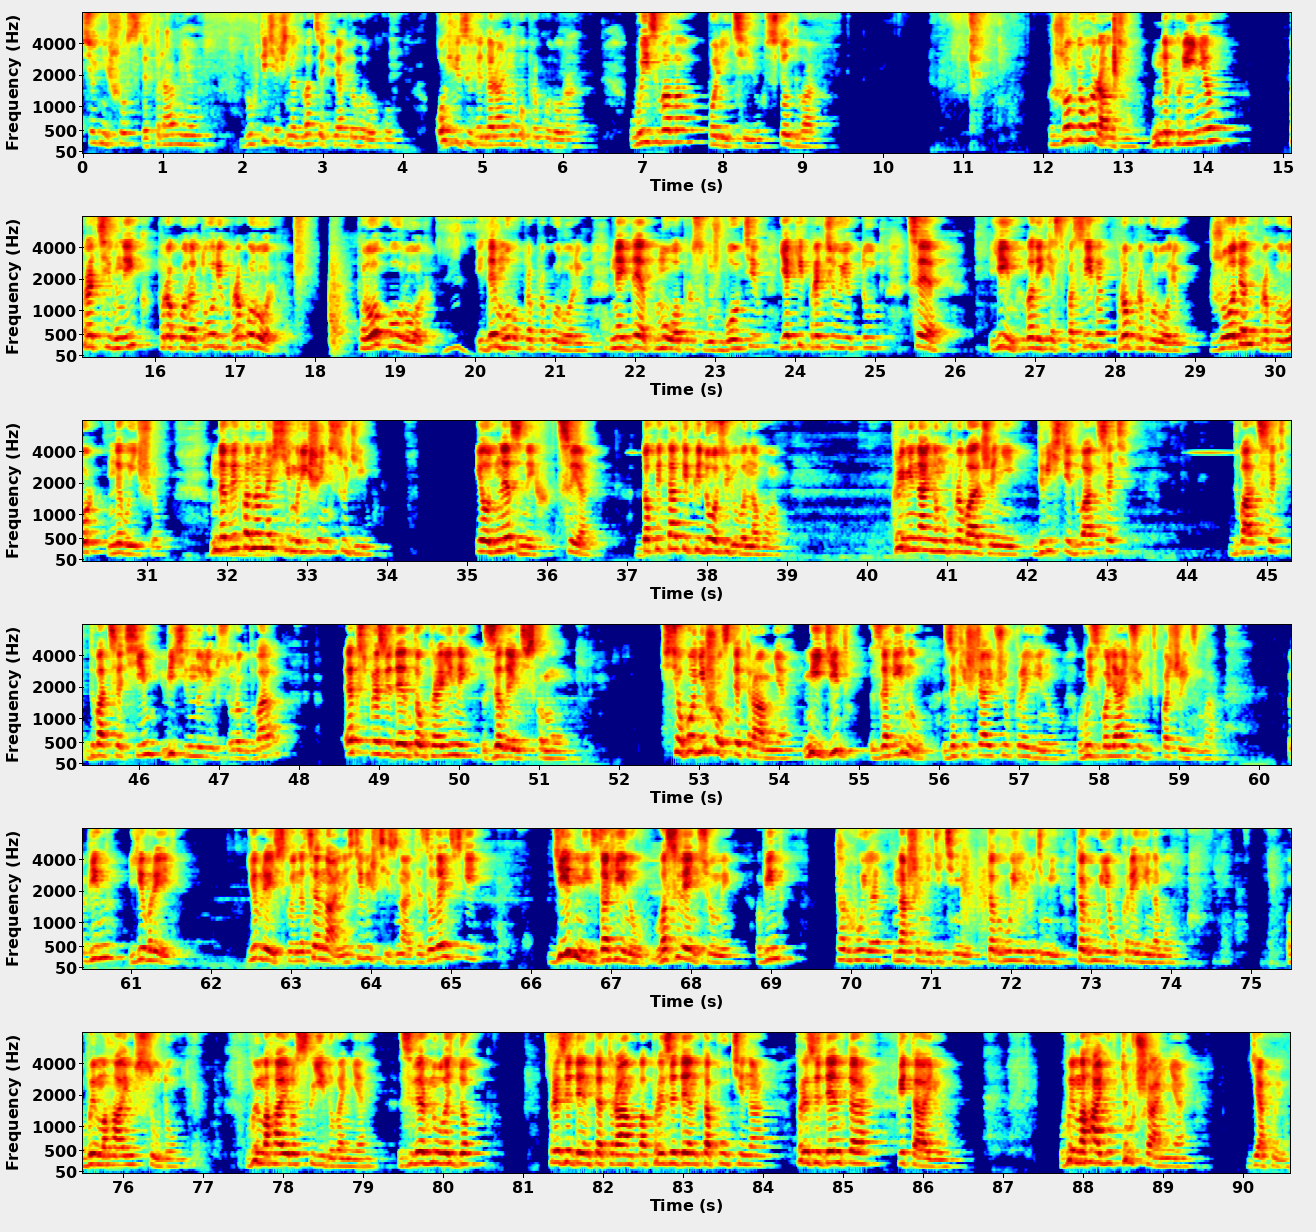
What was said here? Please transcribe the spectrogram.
Сьогодні 6 травня 2025 року. Офіс Генерального прокурора визвала поліцію 102. Жодного разу не прийняв працівник прокуратури прокурор. Прокурор. Іде мова про прокурорів. Не йде мова про службовців, які працюють тут. Це їм велике спасибе про прокурорів. Жоден прокурор не вийшов. Не виконано сім рішень судів. І одне з них це допитати підозрюваного в кримінальному провадженні 220 20 27 8042 екс-президента України Зеленському. Сьогодні 6 травня мій дід загинув, захищаючи Україну, визволяючи від фашизму. Він єврей, єврейської національності. Ви ж всі знаєте, Зеленський. Дід мій загинув в Освенцюмі. Він торгує нашими дітьми, торгує людьми, торгує Українами. Вимагаю суду, вимагаю розслідування. Звернулась до президента Трампа, президента Путіна, президента Китаю. Вимагаю втручання. Дякую.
